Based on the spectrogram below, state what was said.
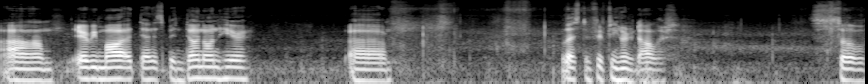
um, every mod that has been done on here uh, less than $1,500 so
